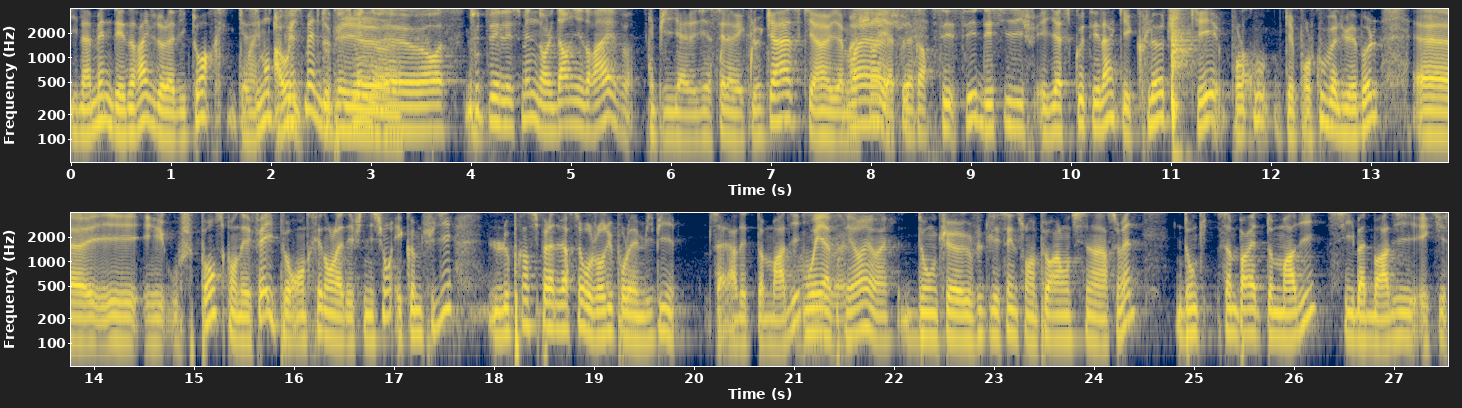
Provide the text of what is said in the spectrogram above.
il amène des drives de la victoire quasiment toutes Ah oui, les semaines toutes depuis. les semaines, euh, euh, toutes les semaines dans le dernier drive. Et puis il y, a- il y a celle avec le casque, il y a, y a machin, y a tout. C'est c'est décisif. Et il y a ce côté-là qui est clutch, qui est pour le coup, qui est pour le coup valuable, euh, et, et où je pense qu'en effet, il peut rentrer dans la définition. Et comme tu dis, le principal adversaire aujourd'hui pour le MVP, ça a l'air d'être Tom Brady. Oui, a priori, ouais. Donc, euh, vu que les Saints sont un peu ralentis ces dernières semaines, donc ça me paraît être Tom Brady. S'il bat Brady et qu'il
